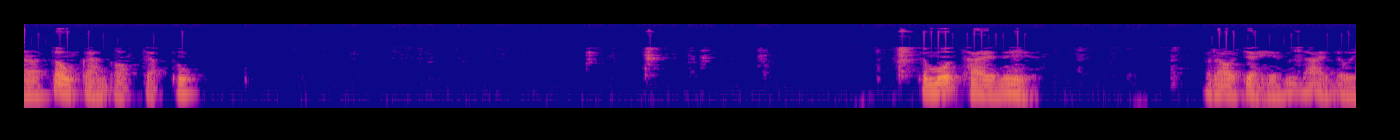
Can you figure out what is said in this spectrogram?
นาต้องการออกจากทุกข์ สมุทัยนี่ เราจะเห็นได้โดย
